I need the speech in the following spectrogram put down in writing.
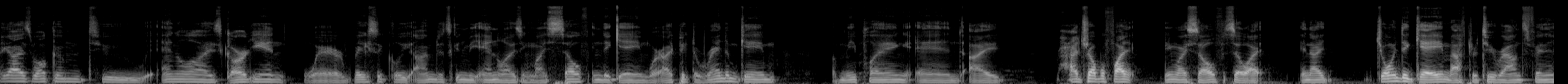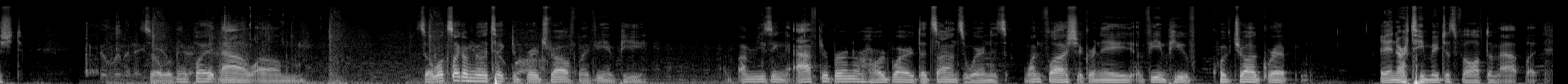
Hey guys, welcome to Analyze Guardian, where basically I'm just going to be analyzing myself in the game, where I picked a random game of me playing, and I had trouble fighting myself, so I, and I joined the game after two rounds finished. So we're going to play it now, um, so it looks like I'm going to take the bridge route with my VMP. I'm using Afterburner, Hardwire, Dead Silence Awareness, one flash, a grenade, a VMP with Quick Draw Grip, and our teammate just fell off the map. But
